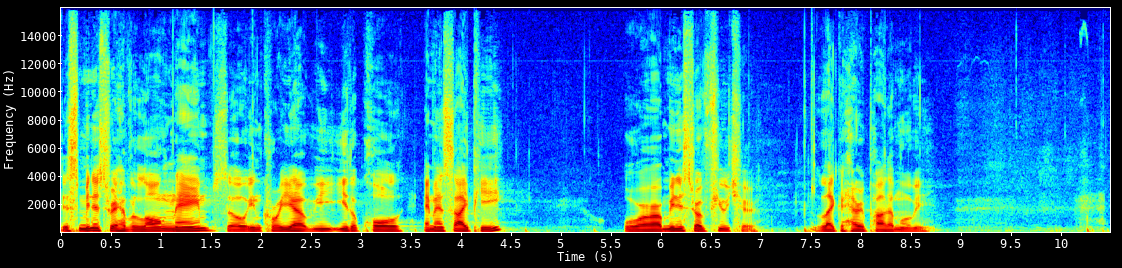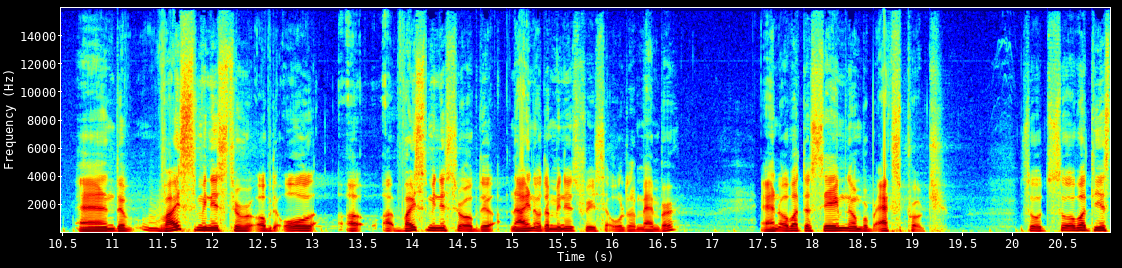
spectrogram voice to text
this ministry have a long name. So in Korea, we either call MSIP or Minister of Future, like a Harry Potter movie. And the vice minister of the all, uh, uh, vice minister of the nine other ministries is also a member, and about the same number of experts so, so about this,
